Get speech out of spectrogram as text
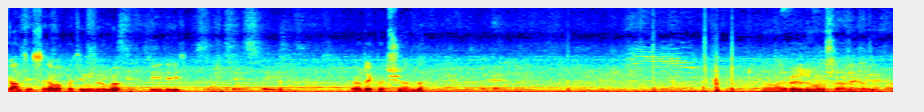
kan testleri ama patinin durumu iyi değil. Ördek pati şu anda. Normalde böyle durmaması lazım patinin.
